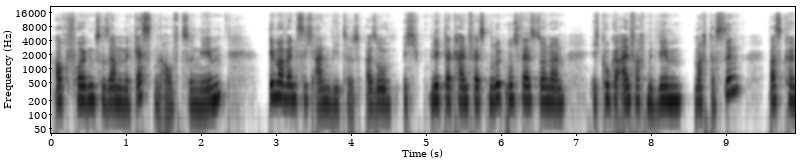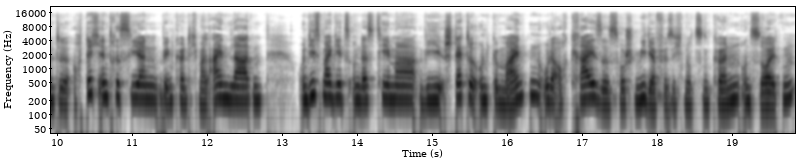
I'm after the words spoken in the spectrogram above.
auch Folgen zusammen mit Gästen aufzunehmen. Immer wenn es sich anbietet. Also ich lege da keinen festen Rhythmus fest, sondern ich gucke einfach, mit wem macht das Sinn, was könnte auch dich interessieren, wen könnte ich mal einladen. Und diesmal geht es um das Thema, wie Städte und Gemeinden oder auch Kreise Social Media für sich nutzen können und sollten,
